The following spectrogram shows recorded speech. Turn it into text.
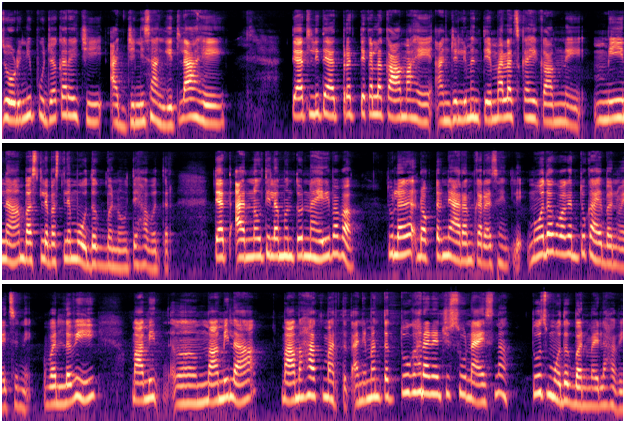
जोडीने पूजा करायची आजींनी सांगितलं आहे. त्यातली त्यात प्रत्येकाला काम आहे. अंजली म्हणते मलाच काही काम नाही. मी ना बसल्या बसल्या मोदक बनवते हवं तर. त्यात आर्नव तिला म्हणतो नाही रे बाबा तुला डॉक्टरने आराम करायला सांगितले. मोदक वगैरे तू काय बनवायचं नाही. वल्लवी मामी मामीला मामा हाक मारतात आणि म्हणतात तू घराण्याची सून आहेस ना तूच मोदक बनवायला हवे.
